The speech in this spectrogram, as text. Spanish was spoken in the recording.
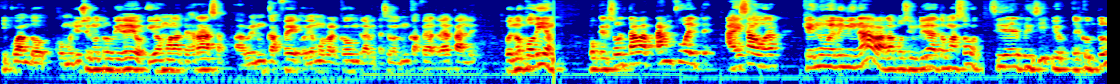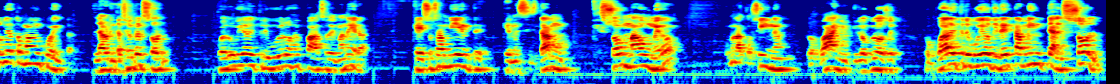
y cuando, como yo hice en otros videos, íbamos a la terraza a ver un café o íbamos al balcón de la habitación en un café a las 3 de la tarde, pues no podíamos, porque el sol estaba tan fuerte a esa hora que nos eliminaba la posibilidad de tomar sol. Si desde el principio el conductor hubiera tomado en cuenta la orientación del sol, pues hubiera distribuido los espacios de manera que esos ambientes que necesitamos, que son más húmedos, como la cocina, los baños y los closets, lo pueda distribuir directamente al sol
